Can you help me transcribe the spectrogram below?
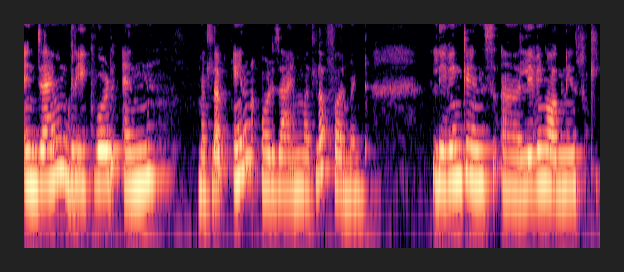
enzyme Greek word en मतलब इन और जाइम मतलब फर्मेंट लिविंग के लिविंग ऑर्गेनिज्म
